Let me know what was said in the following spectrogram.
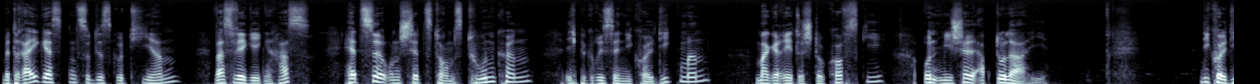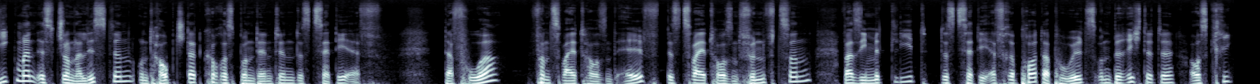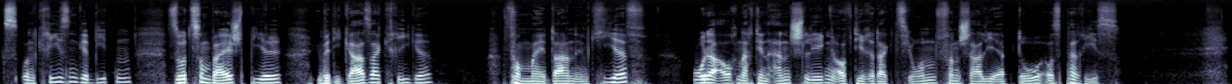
mit drei Gästen zu diskutieren, was wir gegen Hass, Hetze und Shitstorms tun können. Ich begrüße Nicole Diekmann, Margarete Stokowski und Michelle Abdullahi. Nicole Diekmann ist Journalistin und Hauptstadtkorrespondentin des ZDF. Davor, von 2011 bis 2015, war sie Mitglied des ZDF Reporterpools und berichtete aus Kriegs- und Krisengebieten, so zum Beispiel über die Gaza-Kriege, vom Maidan in Kiew oder auch nach den Anschlägen auf die Redaktion von Charlie Hebdo aus Paris.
